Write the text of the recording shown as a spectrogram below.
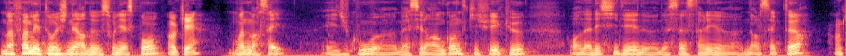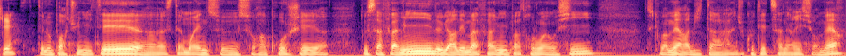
Ma femme est originaire de Soliespont, Ok, moi de Marseille. Et du coup, euh, bah, c'est la rencontre qui fait que on a décidé de, de s'installer dans le secteur. ok, C'était une opportunité, c'était un moyen de se, se rapprocher de sa famille, de garder ma famille pas trop loin aussi, parce que ma mère habite à- du côté de Sanary-sur-Mer.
